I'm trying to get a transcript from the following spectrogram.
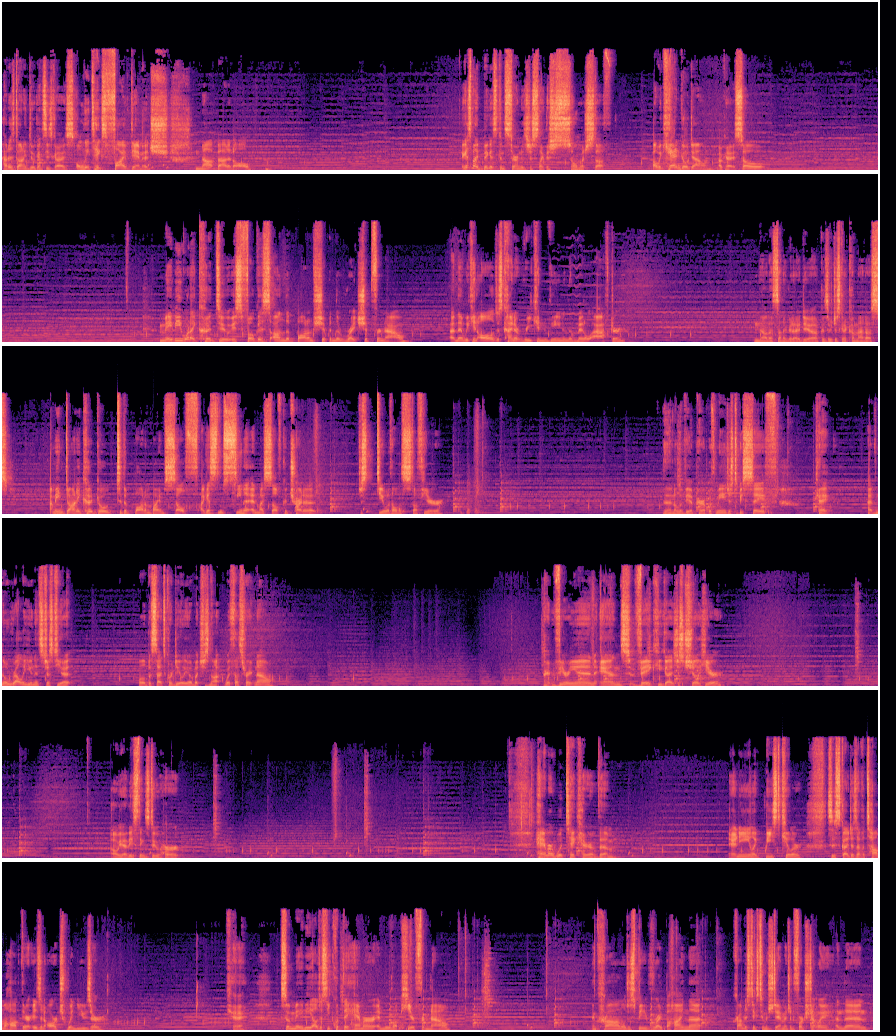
How does Donnie do against these guys? Only takes 5 damage. Not bad at all. I guess my biggest concern is just like there's so much stuff. Oh, we can go down. Okay, so Maybe what I could do is focus on the bottom ship and the right ship for now. And then we can all just kind of reconvene in the middle after. No, that's not a good idea, because they're just going to come at us. I mean, Donnie could go to the bottom by himself. I guess Lucina and myself could try to just deal with all the stuff here. Then Olivia pair up with me just to be safe. Okay. I have no rally units just yet. Well, besides Cordelia, but she's not with us right now. Alright, Virion and Vaike, you guys just chill here. Oh yeah, these things do hurt. Hammer would take care of them. Any like beast killer? So this guy does have a tomahawk. There is an Arcwind user. Okay. So maybe I'll just equip the hammer and move up here for now. And Chrom will just be right behind that. Chrom just takes too much damage, unfortunately. And then...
